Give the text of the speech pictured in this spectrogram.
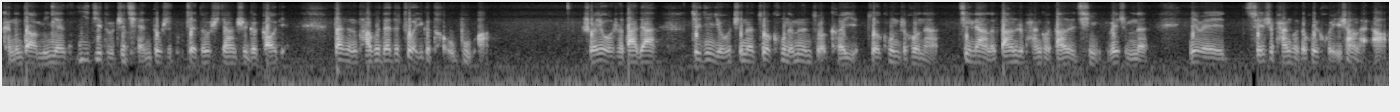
可能到明年一季度之前都是这都是将是个高点，但是呢，它会在这做一个头部啊。所以我说大家最近油脂呢做空能不能做？可以做空之后呢？尽量的当日盘口当日清，为什么呢？因为随时盘口都会回上来啊，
